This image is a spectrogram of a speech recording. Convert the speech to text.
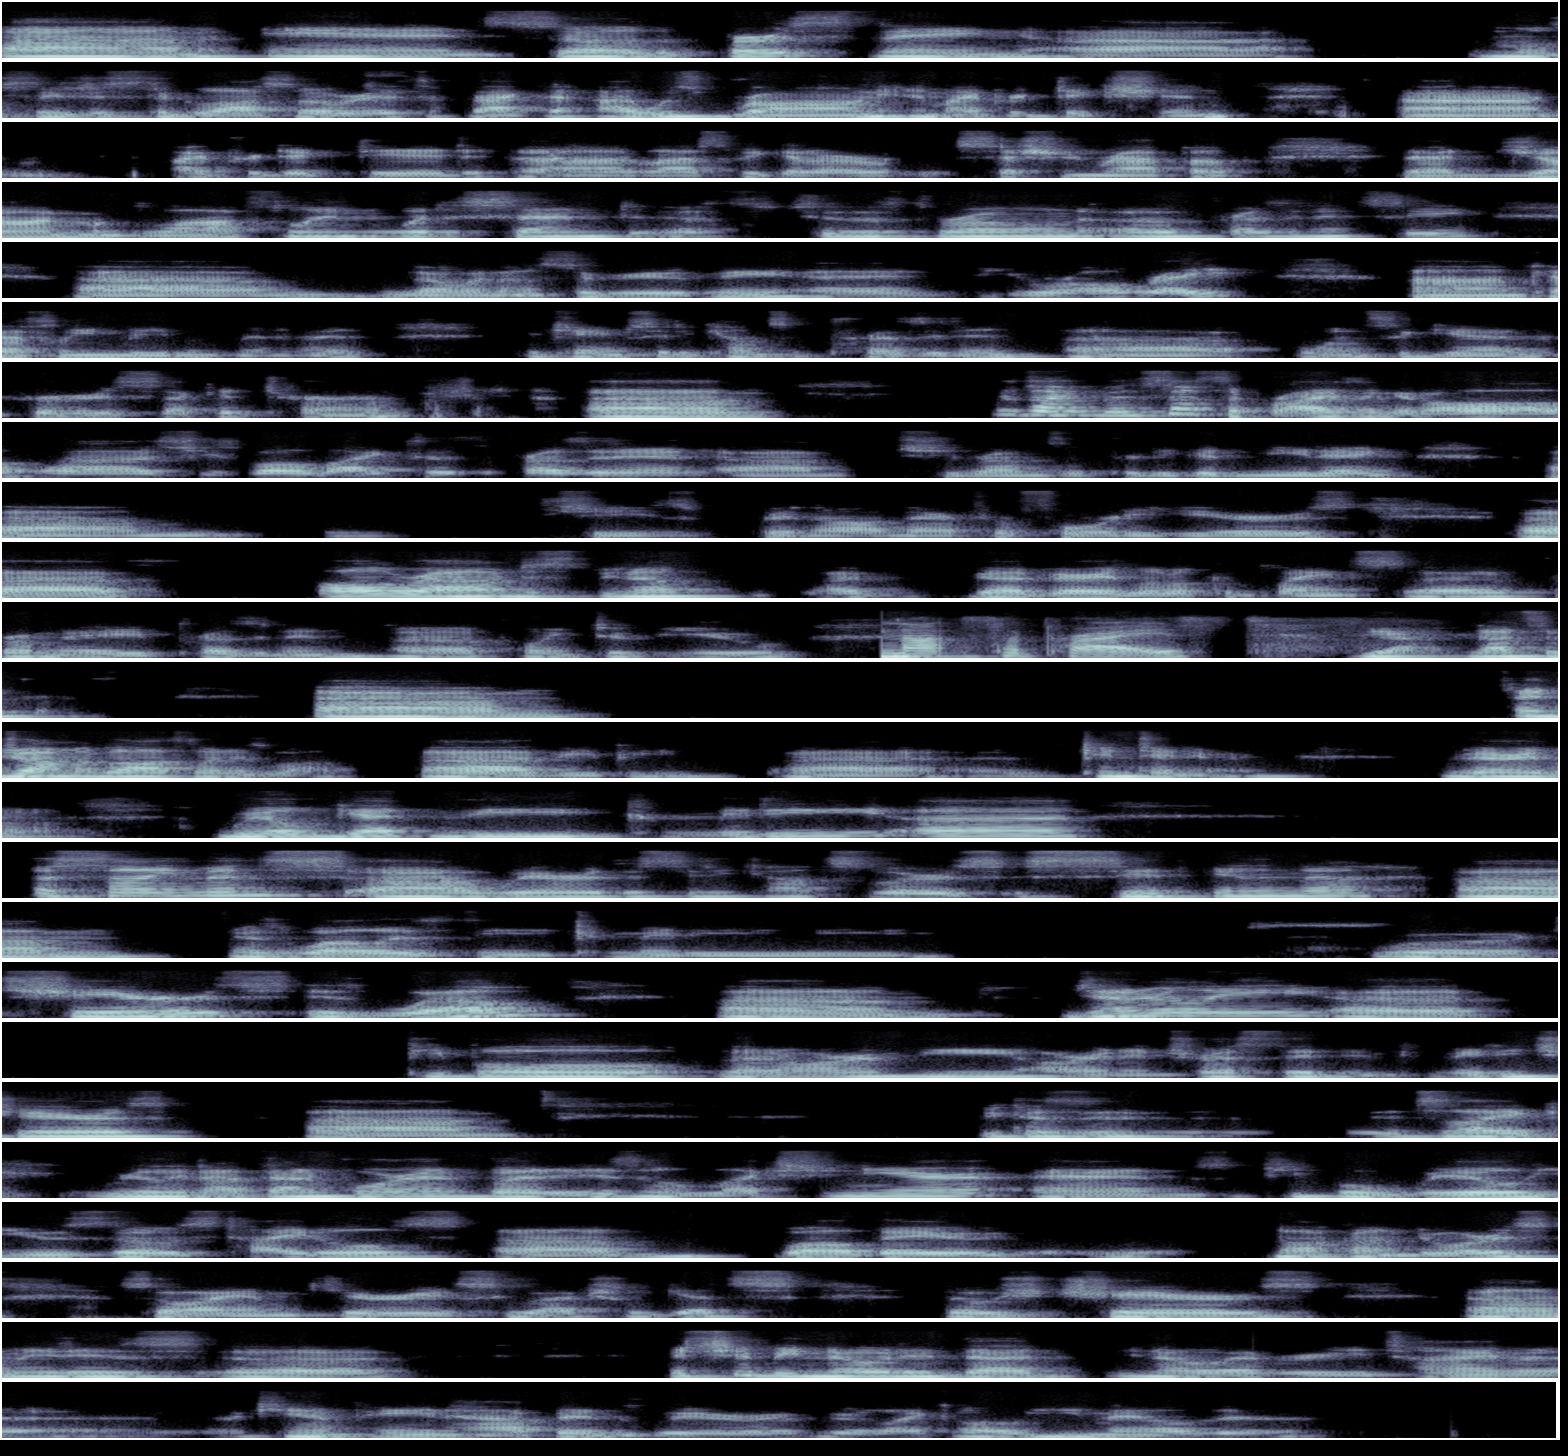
Um, and so the first thing, uh, mostly just to gloss over, is the fact that I was wrong in my prediction. Um, I predicted uh, last week at our session wrap up that John McLaughlin would ascend uh, to the throne of presidency. Um, no one else agreed with me, and you were all right. Um, Kathleen B. McMenamin became city council president uh, once again for her second term. Um, it's not, it's not surprising at all. Uh, she's well liked as the president. Um, she runs a pretty good meeting. Um, she's been on there for 40 years. Uh, all around, just, you know, I've got very little complaints uh, from a president uh, point of view. Not surprised. Yeah, not surprised. Um, and John McLaughlin as well, uh, VP, uh, continuing, very little. We'll get the committee uh, assignments uh, where the city councilors sit in, um, as well as the committee uh, chairs as well. Um, generally, uh, people that aren't me aren't interested in committee chairs um, because it, it's like really not that important, but it is an election year and people will use those titles um, while they knock on doors. So I am curious who actually gets those chairs. Um, it is, uh, it should be noted that, you know, every time a, a campaign happens, we're, we're like, oh, email the,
